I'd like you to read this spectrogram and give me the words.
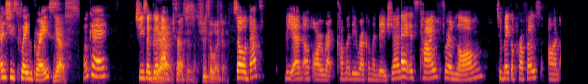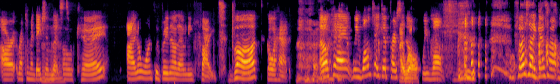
And she's playing Grace. Yes. Okay. She's a good yes, actress. She's a legend. So that's the end of our rec- comedy recommendation. Okay, It's time for a Long to make a preface on our recommendation Mhm. list. okay. I don't want to bring out any fight, but Go ahead. Okay, we won't take it personal. I will. We won't. first I guess I'll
